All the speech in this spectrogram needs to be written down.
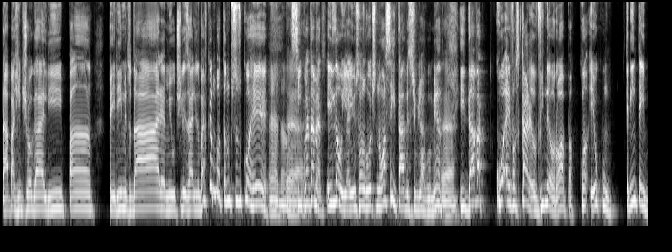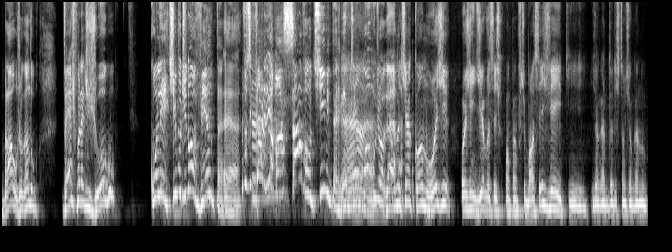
dá pra gente jogar ali, pá, perímetro da área, me utilizar ali. Não vai ficar me botando, não preciso correr É, não. É. 50 metros. Ele não, e aí o Celso Roth não aceitava esse tipo de argumento É. e dava. Ele falou assim, cara, eu vim da Europa, eu com 30 e blau, jogando véspera de jogo, coletivo de 90. É. Eu falei assim, cara, ele amassava o time, tá ligado? Não tinha É, como jogar. Não tinha como. Hoje, hoje em dia, vocês que acompanham futebol, vocês veem que jogadores estão jogando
